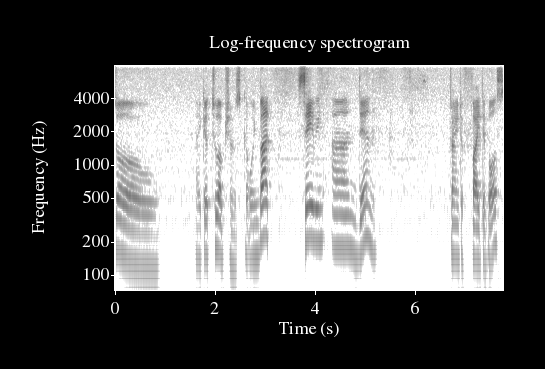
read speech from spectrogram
so I get two options going back saving and then trying to fight the boss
